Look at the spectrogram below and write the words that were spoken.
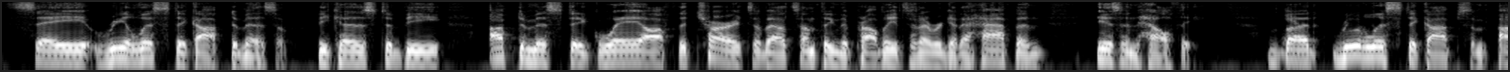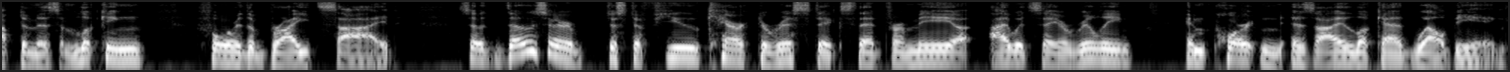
say realistic optimism because to be optimistic way off the charts about something that probably is never going to happen isn't healthy. But realistic op- optimism looking for the bright side. So those are just a few characteristics that for me uh, i would say are really important as i look at well-being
